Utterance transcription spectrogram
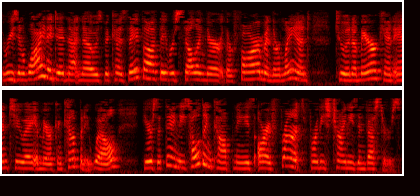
The reason why they did not know is because they thought they were selling their, their farm and their land to an American and to a American company. Well, here's the thing. These holding companies are a front for these Chinese investors.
